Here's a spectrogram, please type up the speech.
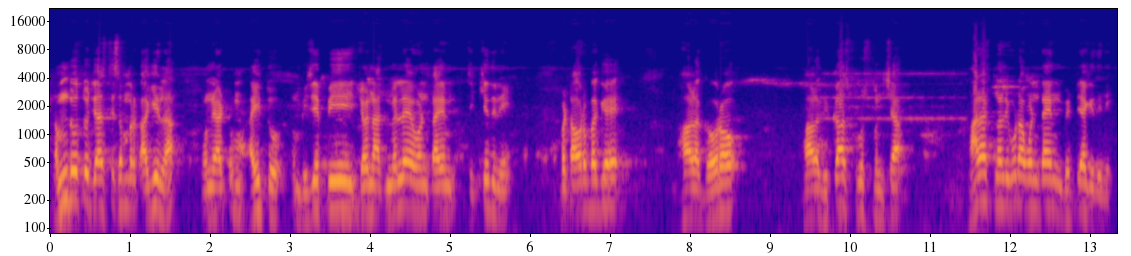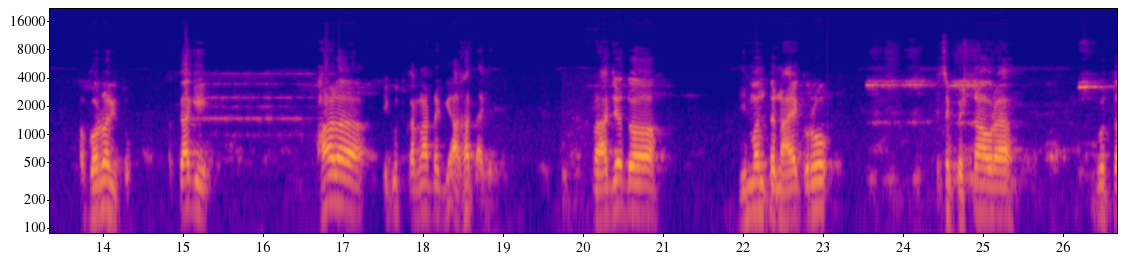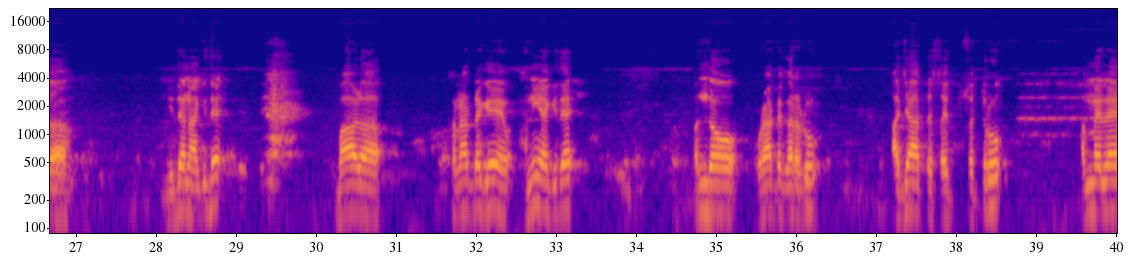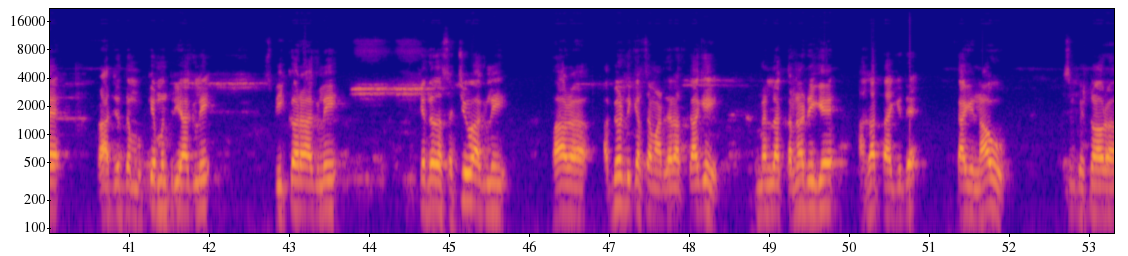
ನಮ್ದು ಜಾಸ್ತಿ ಸಂಪರ್ಕ ಆಗಿಲ್ಲ. ಒಂದು ಎರಡು ಆಯಿತು. ಬಿ ಜೆ ಪಿ ಜಾಯ್ನ್ ಆದಮೇಲೆ ಒಂದು ಟೈಮ್ ಸಿಕ್ಕಿದ್ದೀನಿ. ಬಟ್ ಅವ್ರ ಬಗ್ಗೆ ಭಾಳ ಗೌರವ ಭಾಳ ವಿಕಾಸ್ ಪುರುಷ ಮನುಷ್ಯ ಮಹಾರಾಷ್ಟ್ರನಲ್ಲಿ ಕೂಡ ಒಂದು ಟೈಮ್ ಭೇಟಿಯಾಗಿದ್ದೀನಿ. ಗವರ್ನರ್ ಇತ್ತು. ಅದಕ್ಕಾಗಿ ಬಹಳ ಈಗ ಕರ್ನಾಟಕಕ್ಕೆ ಆಘಾತ ಆಗಿದೆ. ರಾಜ್ಯದ ಧೀಮಂತ ನಾಯಕರು ಎಸ್ ಎ ಕೃಷ್ಣ ಅವರ ಗೊತ್ತ ನಿಧನ ಆಗಿದೆ. ಭಾಳ ಕರ್ನಾಟಕಕ್ಕೆ ಹಾನಿಯಾಗಿದೆ. ಒಂದು ಹೋರಾಟಗಾರರು, ಅಜಾತ ಶತ್ರು, ಆಮೇಲೆ ರಾಜ್ಯದ ಮುಖ್ಯಮಂತ್ರಿ ಆಗಲಿ ಸ್ಪೀಕರ್ ಆಗಲಿ, ಕೇಂದ್ರದ ಸಚಿವ ಆಗಲಿ, ಭಾಳ ಅಭಿವೃದ್ಧಿ ಕೆಲಸ ಮಾಡಿದ್ದಾರೆ. ಅದಕ್ಕಾಗಿ ನಿಮ್ಮೆಲ್ಲ ಕನ್ನಡಿಗೆ ಆಘಾತ ಆಗಿದೆ. ಅದಕ್ಕಾಗಿ ನಾವು ಎಸ್ ಎಂ ಕೃಷ್ಣ ಅವರ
